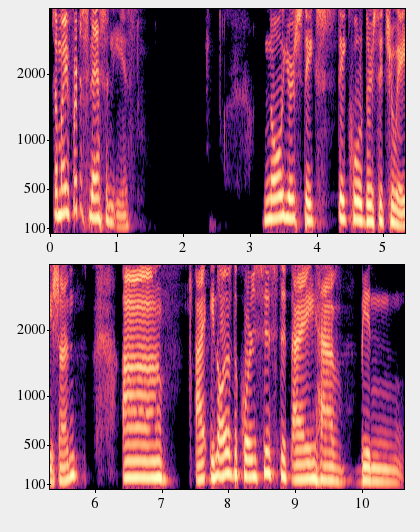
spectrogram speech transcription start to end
So my first lesson is know your stake, stakeholder situation. Uh, I, in all of the courses that I have been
